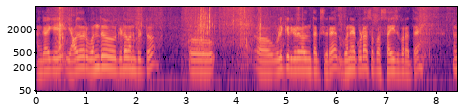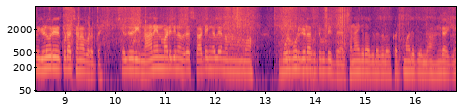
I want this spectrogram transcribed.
ಹಾಗಾಗಿ ಯಾವುದಾದ್ರೂ ಒಂದು ಗಿಡವನ್ನು ಬಿಟ್ಟು ಉಳುಕಿದ ಗಿಡಗಳನ್ನ ತೆಗ್ಸಿದ್ರೆ ಗೊನೆ ಕೂಡ ಸ್ವಲ್ಪ ಸೈಜ್ ಬರುತ್ತೆ. ನಮಗೆ ಇಳುವರಿ ಕೂಡ ಚೆನ್ನಾಗಿ ಬರುತ್ತೆ. ಎಲ್ಲಿ ಈಗ ನಾನೇನು ಮಾಡಿದ್ದೀನಿ ಅಂದರೆ ಸ್ಟಾರ್ಟಿಂಗಲ್ಲೇ ನಮ್ಮ ಮೂರು ಮೂರು ಗಿಡ ಬಿಟ್ಟುಬಿಟ್ಟಿದ್ದೆ ಚೆನ್ನಾಗಿರೋ ಗಿಡಗಳು ಕಟ್ ಮಾಡಿರಲಿಲ್ಲ. ಹಾಗಾಗಿ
